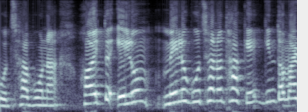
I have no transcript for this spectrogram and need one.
গোছাবো না। হয়তো এলো মেলো গোছানো থাকে, কিন্তু আমার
